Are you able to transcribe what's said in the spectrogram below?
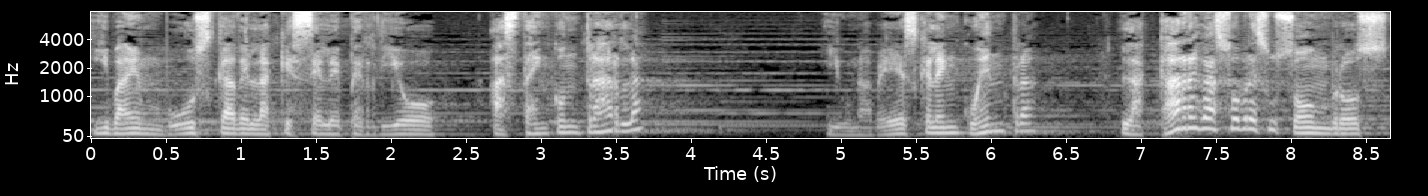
y va en busca de la que se le perdió hasta encontrarla? Y una vez que la encuentra, la carga sobre sus hombros,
